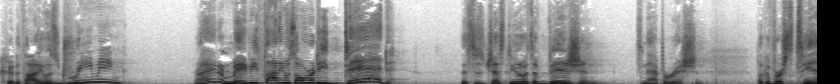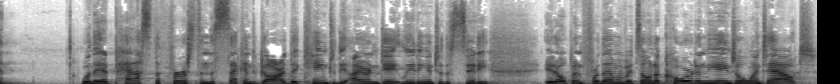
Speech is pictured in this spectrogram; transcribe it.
could have thought he was dreaming, right? Or maybe thought he was already dead. This is just, you know, it's a vision, it's an apparition. Look at verse 10. When they had passed the first and the second guard, they came to the iron gate leading into the city. It opened for them of its own accord, and the angel went out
